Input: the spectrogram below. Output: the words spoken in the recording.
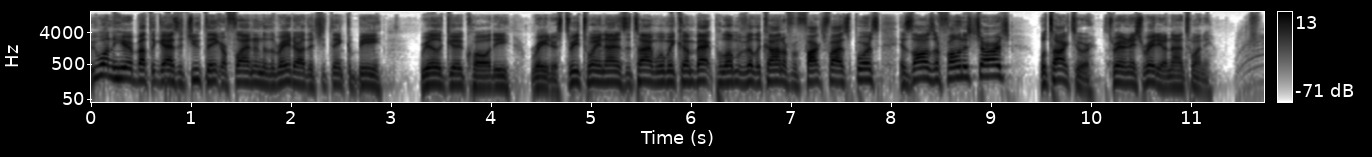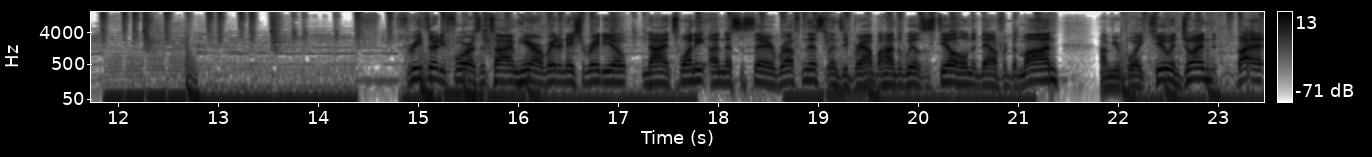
we want to hear about the guys that you think are flying under the radar that you think could be really good quality Raiders. 329 is the time. When we come back, Paloma Villicana from Fox 5 Sports. As long as her phone is charged, we'll talk to her. It's Raider Nation Radio 920. 334 is the time here on Raider Nation Radio 920. Unnecessary roughness. Lindsey Brown behind the wheels of steel, holding it down for Damon. I'm your boy Q, and joined by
